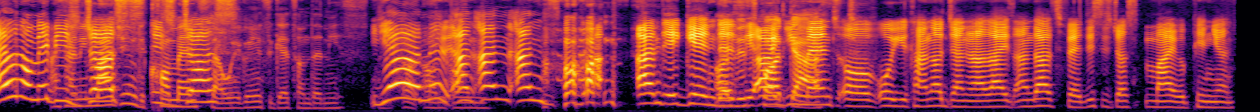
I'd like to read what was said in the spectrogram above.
I don't know, maybe I it's can just imagine the comments just, that we're going to get underneath. yeah, on- maybe, on- and and and and again, there's the argument of oh, you cannot generalize, and that's fair. This is just my opinion.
